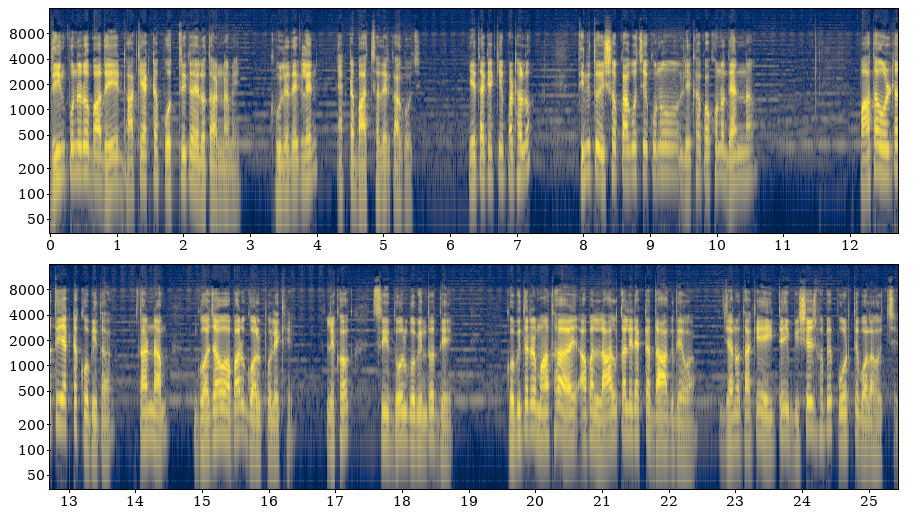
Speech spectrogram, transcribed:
দিন পনেরো বাদে ডাকে একটা পত্রিকা এলো তার নামে। খুলে দেখলেন একটা বাচ্চাদের কাগজ। এ তাকে কে পাঠালো? তিনি তো এসব কাগজে কোনো লেখা কখনো দেন না। পাতা উল্টাতেই একটা কবিতা, তার নাম গজাও আবার গল্প লেখে। লেখক শ্রী দোল গোবিন্দ দে। কবিতাটার মাথায় আবার লাল কালির একটা দাগ দেওয়া, যেন তাকে এইটাই বিশেষভাবে পড়তে বলা হচ্ছে।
